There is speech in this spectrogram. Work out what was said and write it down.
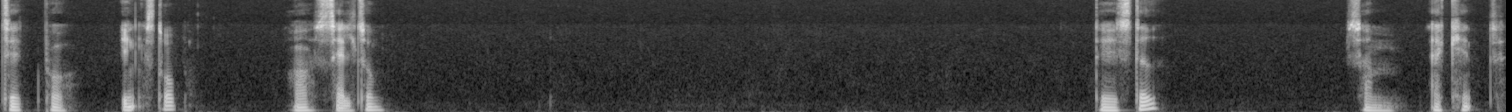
tæt på Ingstrup og Saltum. Det er et sted, som er kendt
